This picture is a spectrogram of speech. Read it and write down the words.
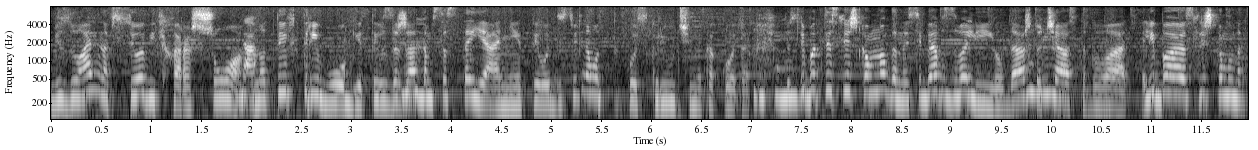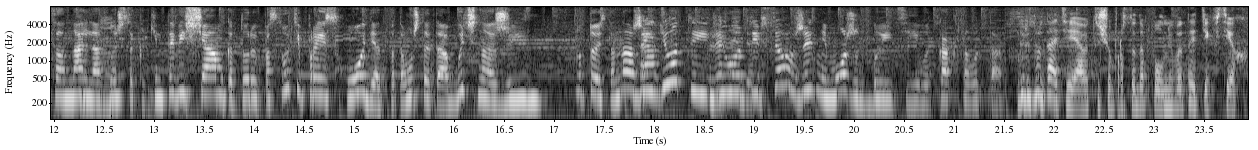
Визуально все ведь хорошо, Да. но ты в тревоге, ты в зажатом состоянии, ты вот действительно вот такой скрюченный какой-то. То есть либо ты слишком много на себя взвалил, да, что часто бывает, либо слишком эмоционально относишься к каким-то вещам, которые по сути происходят, потому что это обычная жизнь. Ну, то есть она же Да. идет и Жизнь идет, идет. и все в жизни может быть, и вот как-то вот так. В результате я вот еще просто дополню вот этих всех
